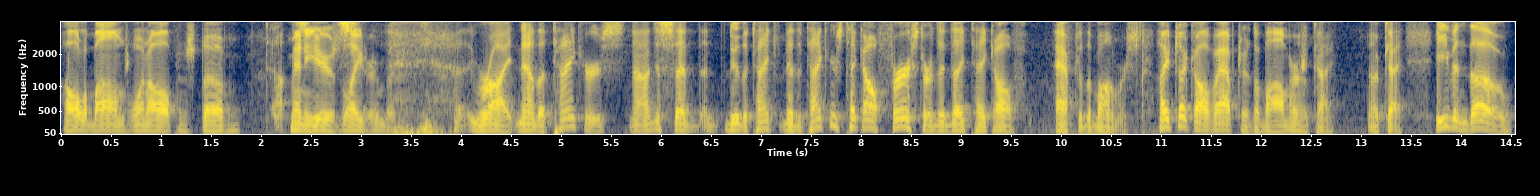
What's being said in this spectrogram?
All the bombs went off and stuff. Many years later, but right now the tankers. Now I just said, do the tank? Did the tankers take off first, or did they take off after the bombers? They took off after the bombers. Okay. Okay. Even though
